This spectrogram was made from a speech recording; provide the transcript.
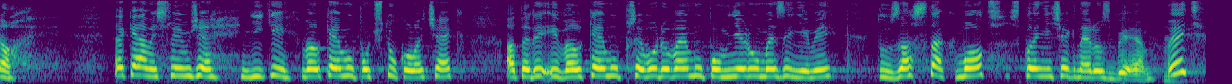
No, tak já myslím, že díky velkému počtu koleček a tedy i velkému převodovému poměru mezi nimi tu zas tak moc skleniček nerozbijem. Hmm. Viď?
